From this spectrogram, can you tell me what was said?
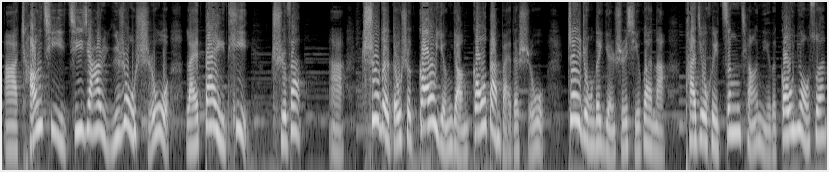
啊，长期以鸡鸭鱼肉食物来代替吃饭啊，吃的都是高营养高蛋白的食物，这种的饮食习惯呢，它就会增强你的高尿酸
